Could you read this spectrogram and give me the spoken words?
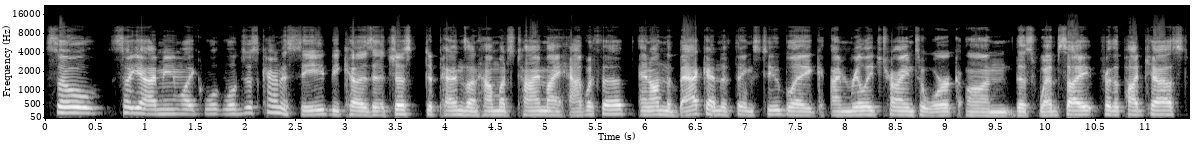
So so yeah, I mean like we'll we'll just kind of see because it just depends on how much time I have with it. And on the back end of things too, Blake, I'm really trying to work on this website for the podcast.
